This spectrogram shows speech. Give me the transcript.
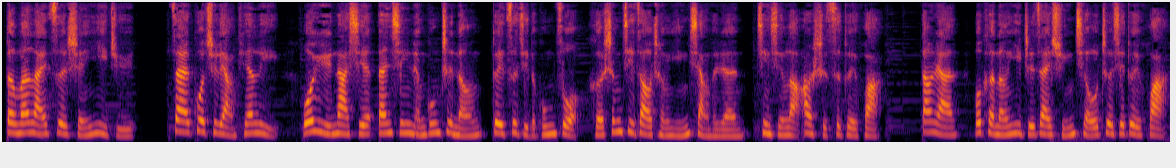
本文来自神译局。在过去两天里，我与那些担心人工智能对自己的工作和生计造成影响的人进行了二十次对话。当然，我可能一直在寻求这些对话，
